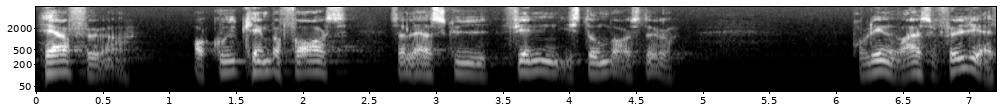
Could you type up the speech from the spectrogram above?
herrefører. Og Gud kæmper for os, så lad os skyde fjenden i stumper og stykker. Problemet var jo selvfølgelig, at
